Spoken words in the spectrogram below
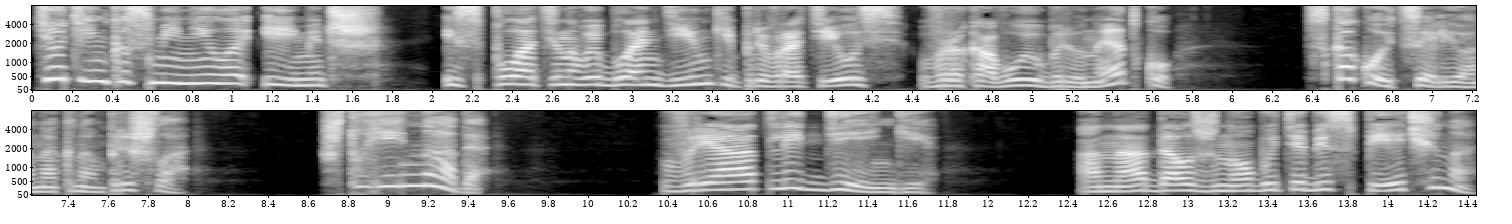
Тетенька сменила имидж. Из платиновой блондинки превратилась в роковую брюнетку. С какой целью она к нам пришла? Что ей надо? Вряд ли деньги. Она должно быть обеспечена.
